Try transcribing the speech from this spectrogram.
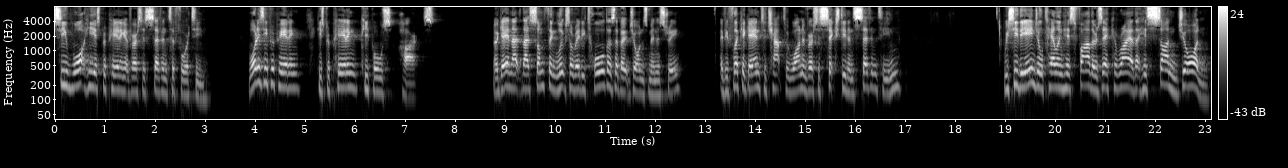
See what he is preparing at verses 7 to 14. What is he preparing? He's preparing people's hearts. Now again, that, that's something Luke's already told us about John's ministry. If you flick again to chapter 1 and verses 16 and 17, we see the angel telling his father Zechariah that his son John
